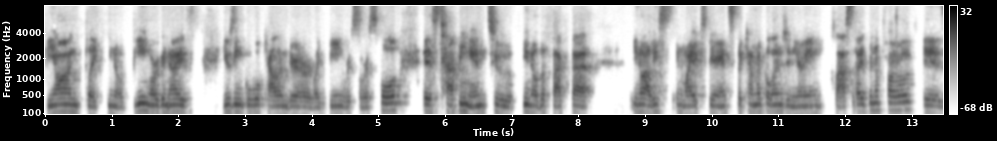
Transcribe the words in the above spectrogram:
beyond like, you know, being organized using Google Calendar or like being resourceful is tapping into, you know, the fact that, you know, at least in my experience, the chemical engineering class that I've been a part of is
